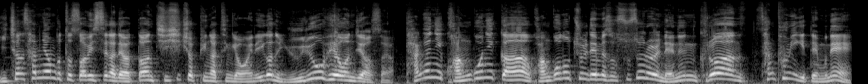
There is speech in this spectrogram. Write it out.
2003년부터 서비스가 되었던 지식 쇼핑 같은 경우에는 이거는 유료 회원제였어요. 당연히 광고니까 광고 노출되면서 수수료를 내는 그러한 상품이기 때문에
